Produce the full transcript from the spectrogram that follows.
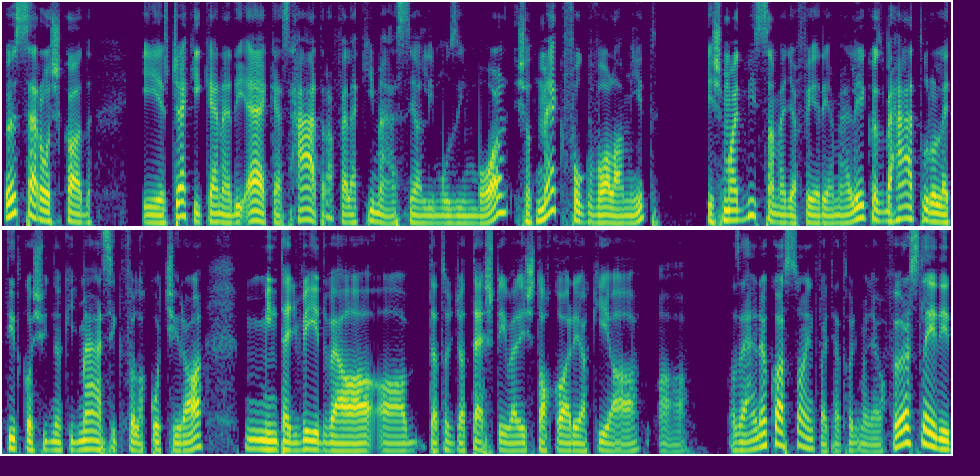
összeroskad, és Jackie Kennedy elkezd hátrafele kimászni a limuzinból, és ott megfog valamit, és majd visszamegy a férje mellé, közben hátulról egy titkos ügynök így mászik föl a kocsira, mint egy védve a, a tehát hogy a testével is takarja ki a, a az elnökasszonyt, vagy hát hogy mondják, a first lady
